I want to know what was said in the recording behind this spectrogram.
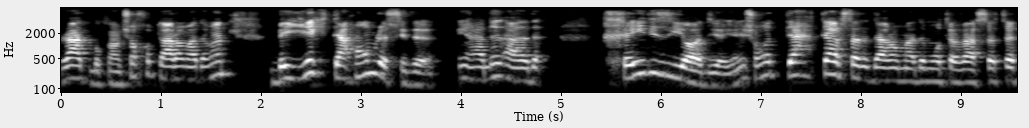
رد بکنم. چون خب درآمد من به یک دهم رسیده. این عدد عدد خیلی زیادیه. یعنی شما ده درصد درآمد متوسط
